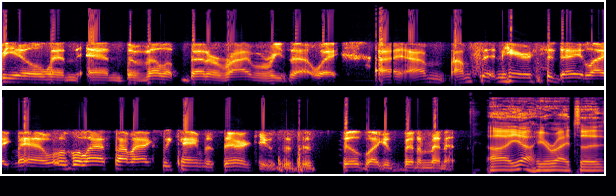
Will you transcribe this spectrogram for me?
feel and and develop better rivalries that way. I, I'm I'm sitting here today like, man, when was the last time I actually came to Syracuse? It just feels like it's been a minute. Uh, yeah, you're right. Uh,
